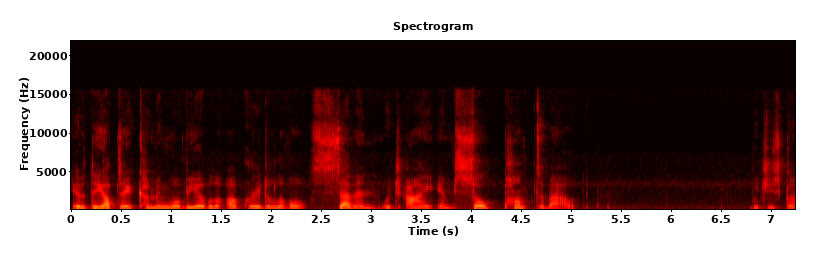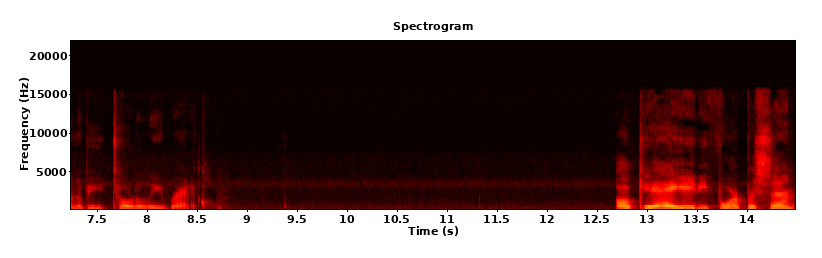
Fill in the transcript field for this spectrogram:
with the update coming, will be able to upgrade to level 7, which I am so pumped about. Which is going to be totally radical. Okay, 84%.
